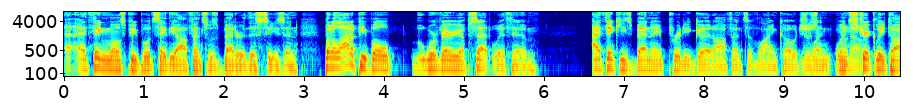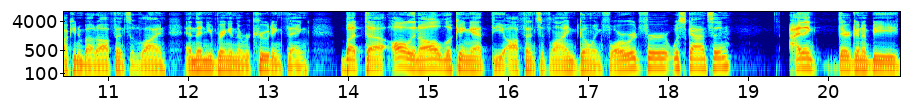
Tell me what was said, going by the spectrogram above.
I think most people would say the offense was better this season. But a lot of people were very upset with him. I think he's been a pretty good offensive line coach Just when when strictly talking about offensive line, and then you bring in the recruiting thing. But uh, all in all, looking at the offensive line going forward for Wisconsin, I think they're going to be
